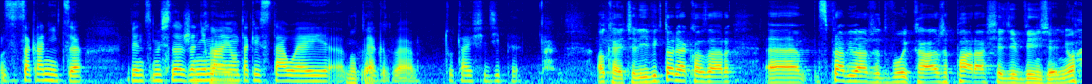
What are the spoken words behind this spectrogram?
z zagranicy, więc myślę, że nie mają takiej stałej e, No tak. jakby tutaj siedziby. Okej, czyli Wiktoria Kozar e, sprawiła, że dwójka, że para siedzi w więzieniu.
